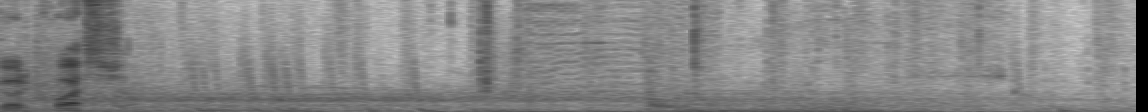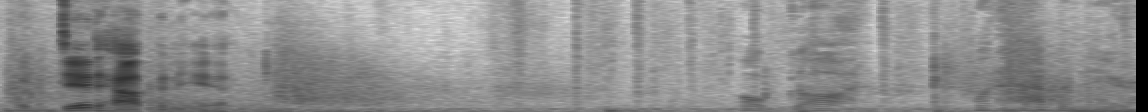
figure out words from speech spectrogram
Good question. What did happen here? Oh God, what happened here?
